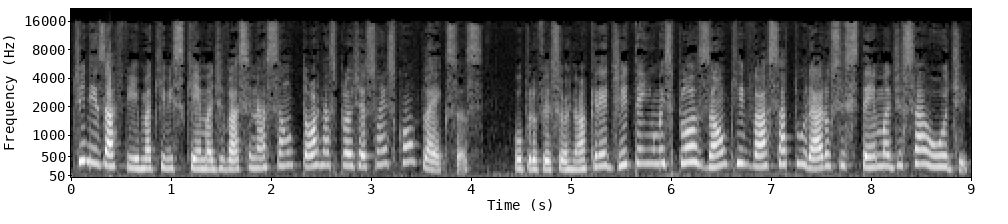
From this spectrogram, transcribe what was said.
Diniz afirma que o esquema de vacinação torna as projeções complexas. O professor não acredita em uma explosão que vá saturar o sistema de saúde,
